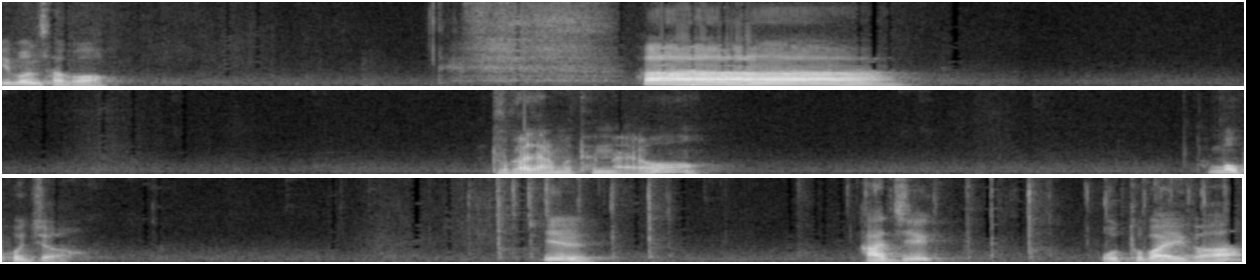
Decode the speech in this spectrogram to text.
이번 사고. 아, 누가 잘못했나요? 한번 보죠. 1. 아직 오토바이가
